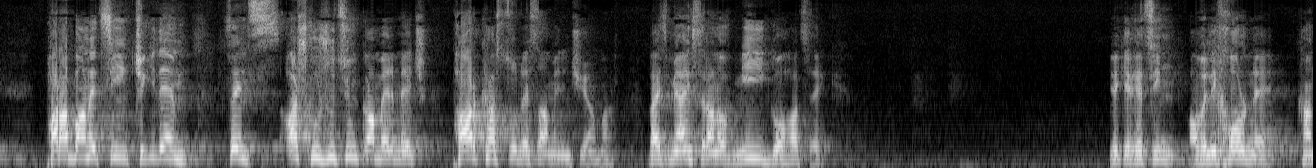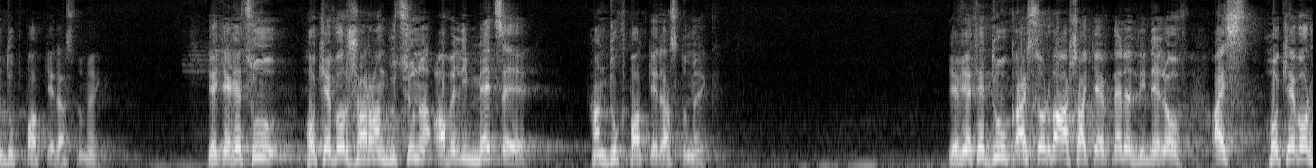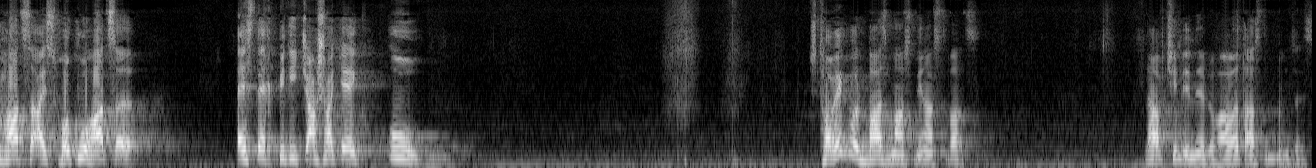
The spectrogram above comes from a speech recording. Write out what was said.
փարաբանեցինք, չգիտեմ, սենց աշխուժություն կա մեր մեջ, փառք Աստծուն էս ամեն ինչի համար, բայց միայն սրանով մի գոհացեք Եկեղեցին ավելի խորն է, քան դուք պատկերացնում եք։ Եկեղեցու հոգևոր ժառանգությունը ավելի մեծ է, քան դուք պատկերացնում եք։ Եվ եթե դուք այսօրվա աշակերտները լինելով այս հոգևոր հացը, այս հոգու հացը այստեղ պիտի ճաշակեք ու չթողեք որ բազմացնի Աստված։ Լավ չի լինելու, հավատացնում եմ ձեզ։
